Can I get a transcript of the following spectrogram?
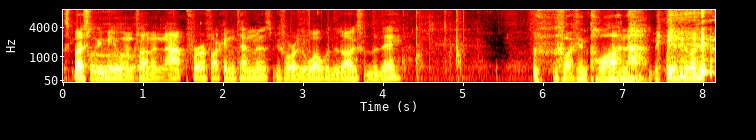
Especially me when I'm trying to nap for a fucking 10 minutes before I go out with the dogs for the day. fucking clawing at me. like,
